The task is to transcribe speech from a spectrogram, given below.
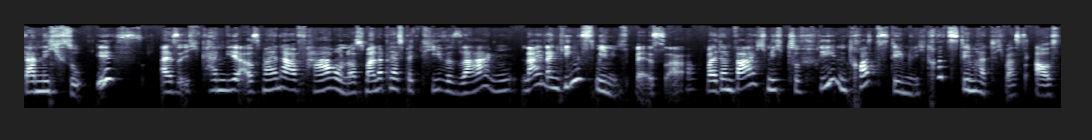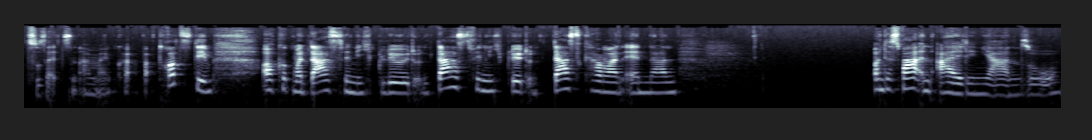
dann nicht so ist, Also ich kann dir aus meiner Erfahrung, aus meiner Perspektive sagen, nein, dann ging es mir nicht besser, weil dann war ich nicht zufrieden, trotzdem nicht. Trotzdem hatte ich was auszusetzen an meinem Körper. Trotzdem, oh, guck mal, das finde ich blöd und das finde ich blöd und das kann man ändern. Und es war in all den Jahren so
